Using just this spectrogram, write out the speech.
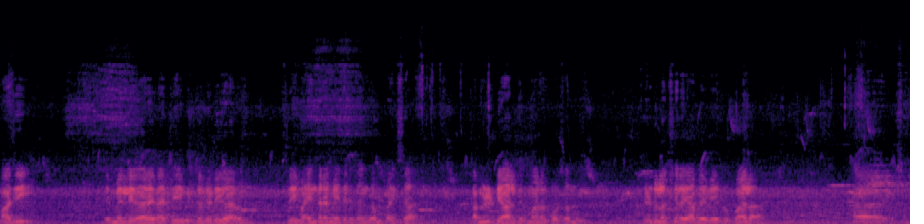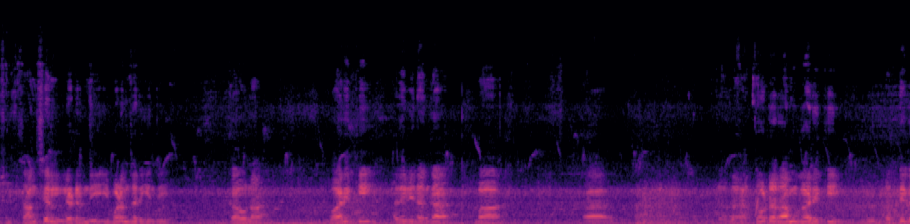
మాజీ ఎమ్మెల్యే గారైన జి విఠలరెడ్డి గారు శ్రీ మహేంద్ర మేదరి సంఘం పైసా కమ్యూనిటీ హాల్ నిర్మాణం కోసము రెండు లక్షల యాభై వేల రూపాయల శాంక్షన్ లెటర్ని ఇవ్వడం జరిగింది. కావున వారికి అదేవిధంగా మా తోట రాము గారికి ప్రత్యేక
